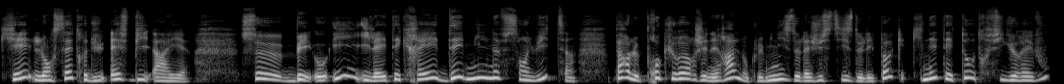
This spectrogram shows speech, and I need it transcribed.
qui est l'ancêtre du FBI. Ce BOI, il a été créé dès 1908 par le procureur général, donc le ministre de la Justice de l'époque, qui n'était autre, figurez-vous,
